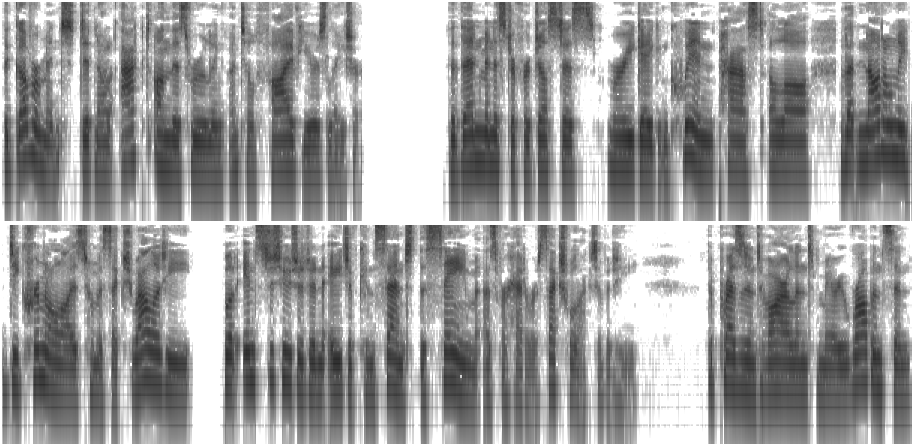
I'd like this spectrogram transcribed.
The government did not act on this ruling until five years later. The then Minister for Justice, Marie Geoghegan Quinn, passed a law that not only decriminalised homosexuality, but instituted an age of consent the same as for heterosexual activity. The President of Ireland, Mary Robinson,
